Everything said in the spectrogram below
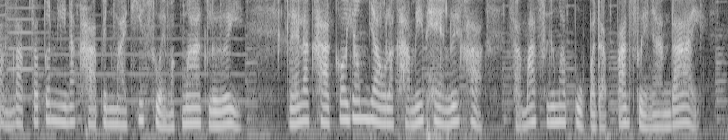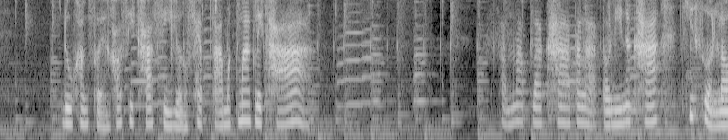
สำหรับเจ้าต้นนี้นะคะ เป็นไม้ที่สวยมากๆเลย และราคาก็ย่อมเยาราคาไม่แพงด้วยค่ะ สามารถซื้อมาปลูกประดับบ้านสวยงามได้ ดูความสวยของเขาสิคะสีเหลืองแสบตามากๆเลยค่ะสำหรับราคาตลาดตอนนี้นะคะ ที่สวนเรา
